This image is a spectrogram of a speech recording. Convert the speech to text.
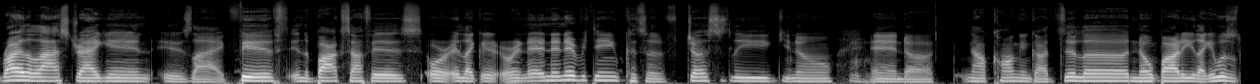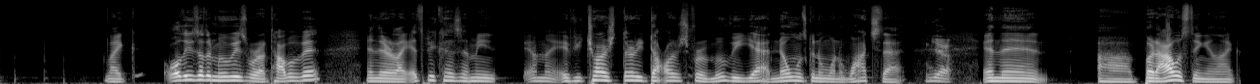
Raya the Last Dragon is like fifth in the box office, or it like, or in and, and everything because of Justice League, you know Mhm. and uh now Kong and Godzilla, nobody like it was like all these other movies were on top of it, and they're like it's because I mean I mean if you charge thirty dollars for a movie, yeah, no one's gonna want to watch that, yeah. and then uh but I was thinking like,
